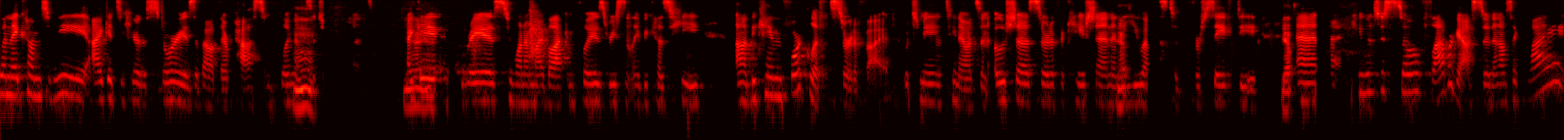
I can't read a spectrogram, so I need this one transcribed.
when they come to me i get to hear the stories about their past employment mm. situations yeah, i gave yeah. a raise to one of my black employees recently because he uh, became forklift certified, which means you know it's an OSHA certification in yep. the U.S. To, for safety. Yep. And he was just so flabbergasted, and I was like, "Why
